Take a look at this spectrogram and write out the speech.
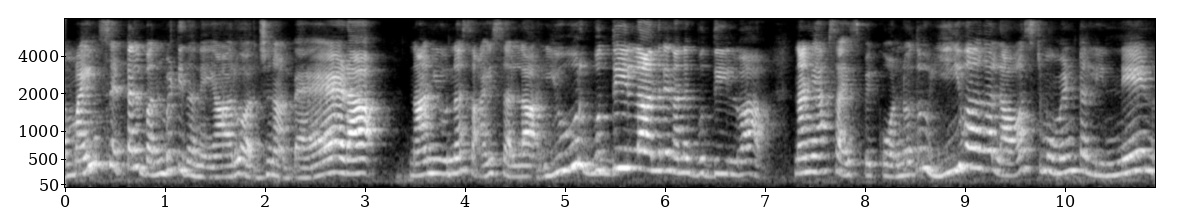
ಮೈಂಡ್ ಸೆಟ್ಟಲ್ಲಿ ಬಂದ್ಬಿಟ್ಟಿದ್ದಾನೆ ಯಾರು? ಅರ್ಜುನ. ಬೇಡ. ನಾನು ಇವ್ರನ್ನ ಸಾಯಿಸಲ್ಲ. ಇವ್ರಿಗೆ ಬುದ್ಧಿ ಇಲ್ಲ ಅಂದ್ರೆ ನನಗೆ ಬುದ್ಧಿ ಇಲ್ವಾ? ನಾನು ಯಾಕೆ ಸಾಯಿಸ್ಬೇಕು ಅನ್ನೋದು ಈವಾಗ ಲಾಸ್ಟ್ ಮೂಮೆಂಟಲ್ಲಿ ಇನ್ನೇನು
